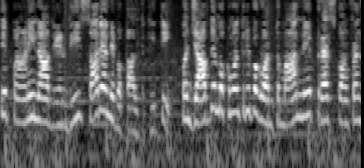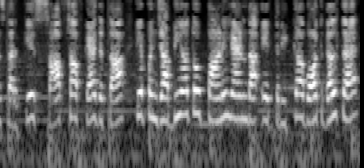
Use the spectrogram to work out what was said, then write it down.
ਤੇ ਪਾਣੀ ਨਾ ਦੇਣ ਦੀ ਸਾਰਿਆਂ ਨੇ ਵਕਾਲਤ ਕੀਤੀ। ਪੰਜਾਬ ਦੇ ਮੁੱਖ ਮੰਤਰੀ ਭਗਵੰਤ ਮਾਨ ਨੇ ਪ੍ਰੈਸ ਕਾਨਫਰੰਸ ਕਰਕੇ ਸਾਫ਼-ਸਾਫ਼ ਕਹਿ ਦਿੱਤਾ ਕਿ ਪੰਜਾਬੀਆਂ ਤੋਂ ਪਾਣੀ ਲੈਣ ਦਾ ਇਹ ਤਰੀਕਾ ਬਹੁਤ ਗਲਤ ਹੈ।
